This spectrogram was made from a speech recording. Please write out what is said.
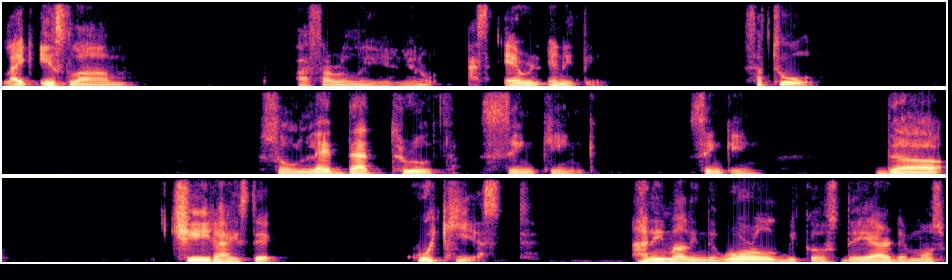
like Islam as a religion, you know, as anything. Tool. So let that truth sinking, sinking. The cheetah is the quickest animal in the world because they are the most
